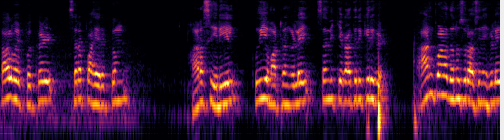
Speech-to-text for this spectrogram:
கால் வாய்ப்புகள் சிறப்பாக இருக்கும். அரசியலில் புதிய மாற்றங்களை சந்திக்க காத்திருக்கிறீர்கள். ஆண்பான தனுசு ராசினிகளே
